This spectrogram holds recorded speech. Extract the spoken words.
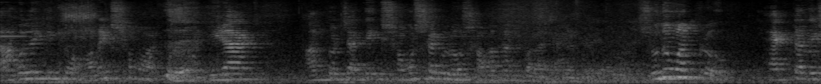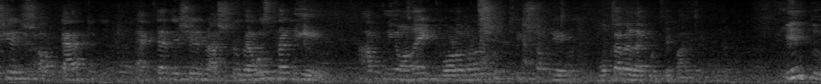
তাহলে কিন্তু অনেক সময় বিরাট আন্তর্জাতিক সমস্যাগুলো সমাধান করা যায়। শুধুমাত্র একটা দেশের সরকার একটা দেশের রাষ্ট্র ব্যবস্থা দিয়ে আপনি অনেক বড় বড় শক্তির সঙ্গে মোকাবেলা করতে পারবেন। কিন্তু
